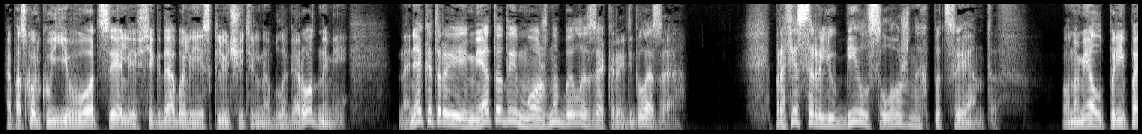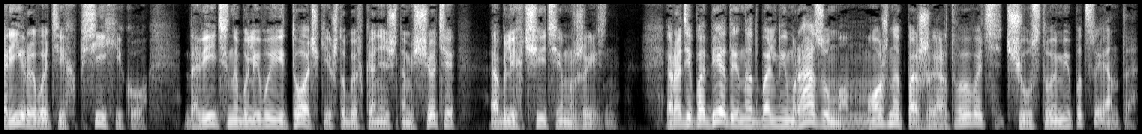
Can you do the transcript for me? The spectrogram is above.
А поскольку его цели всегда были исключительно благородными, на некоторые методы можно было закрыть глаза. Профессор любил сложных пациентов. Он умел препарировать их психику, давить на болевые точки, чтобы в конечном счете облегчить им жизнь. Ради победы над больным разумом можно пожертвовать чувствами пациента.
